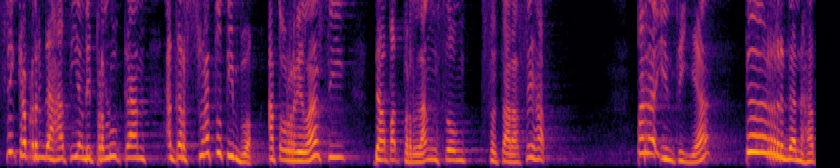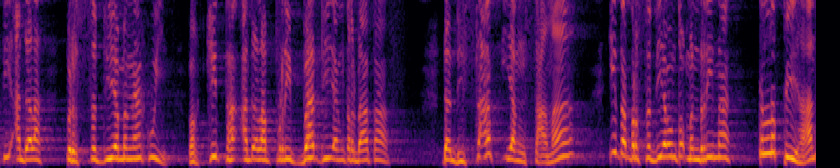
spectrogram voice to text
Sikap rendah hati yang diperlukan agar suatu teamwork atau relasi dapat berlangsung secara sehat. Pada intinya, kerendahan hati adalah bersedia mengakui bahwa kita adalah pribadi yang terbatas dan di saat yang sama kita bersedia untuk menerima kelebihan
